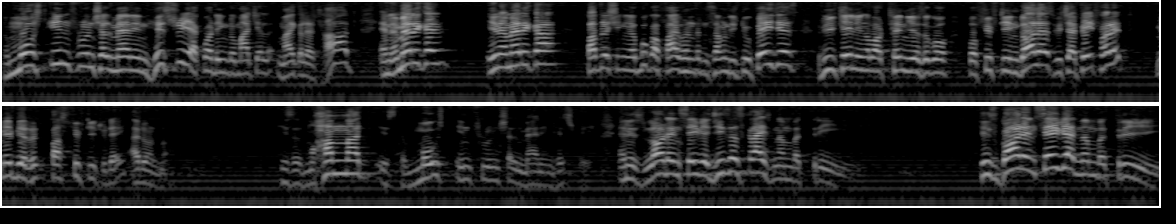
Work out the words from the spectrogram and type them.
The most influential man in history, according to Michael, Michael H. Hart, an American in America, publishing a book of 572 pages, retailing about 10 years ago for $15, which I paid for it. Maybe it cost 50 today, I don't know. He says, Muhammad is the most influential man in history. And his Lord and Savior, Jesus Christ, number three. His God and Savior, number three.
